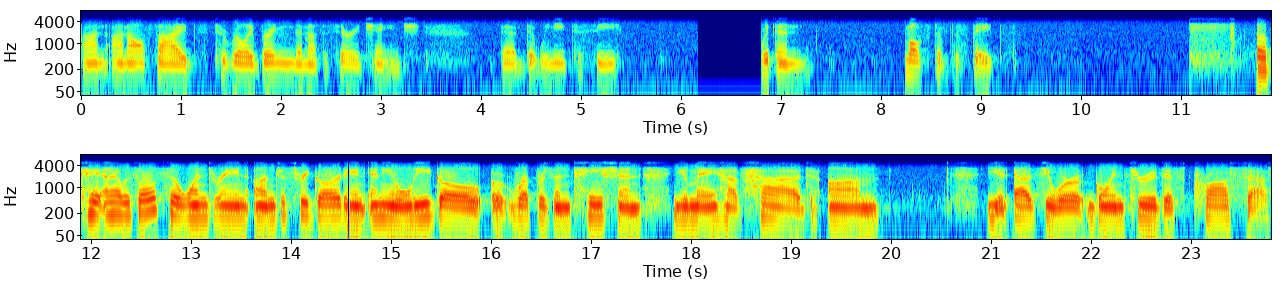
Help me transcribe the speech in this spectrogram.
on on all sides to really bring the necessary change that that we need to see within most of the states. Okay, and I was also wondering, um, just regarding any legal uh, representation you may have had um, as you were going through this process.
